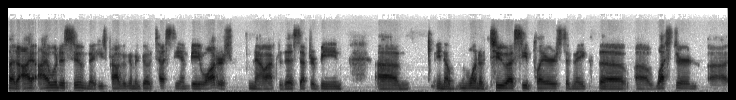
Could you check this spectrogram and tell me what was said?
but I, I would assume that he's probably going to go test the NBA waters now after this, after being, um, you know, one of two SC players to make the uh, Western, uh,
